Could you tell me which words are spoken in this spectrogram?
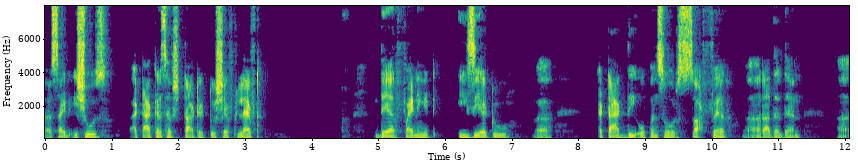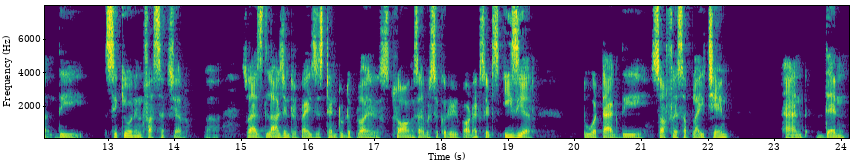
uh, side issues. Attackers have started to shift left. They are finding it easier to uh, attack the open source software uh, rather than uh, the secure infrastructure. Uh, so, as large enterprises tend to deploy strong cybersecurity products, it's easier to attack the software supply chain and then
